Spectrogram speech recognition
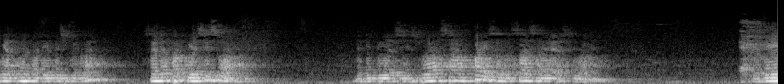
niatnya tadi Bismillah, saya dapat beasiswa. Jadi beasiswa sampai selesai saya S2. Jadi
